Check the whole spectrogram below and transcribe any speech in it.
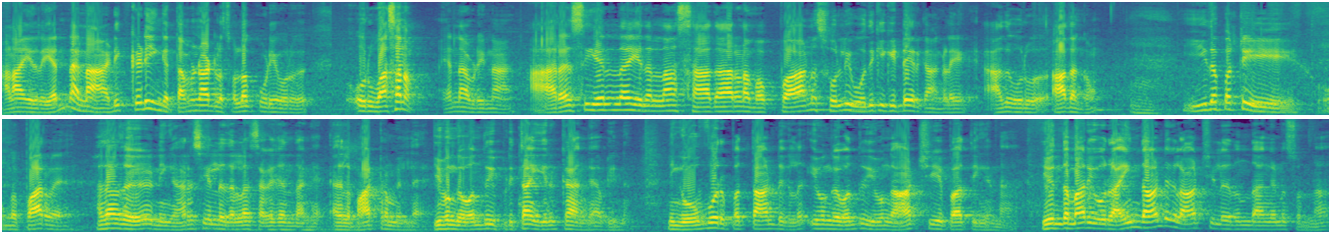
ஆனால் இதில் என்னன்னா அடிக்கடி இங்கே தமிழ்நாட்டில் சொல்லக்கூடிய ஒரு ஒரு வசனம் என்ன அப்படின்னா அரசியலில் இதெல்லாம் சாதாரணம் அப்பான்னு சொல்லி ஒதுக்கிக்கிட்டே இருக்காங்களே அது ஒரு ஆதங்கம். இதை பற்றி உங்கள் பார்வை? அதாவது நீங்கள் அரசியல் இதெல்லாம் சகஜம்தாங்க. அதில் மாற்றம் இல்லை. இவங்க வந்து இப்படி தான் இருக்காங்க அப்படின்னு. நீங்கள் ஒவ்வொரு பத்து ஆண்டுகளும் இவங்க வந்து இவங்க ஆட்சியை பார்த்தீங்கன்னா இந்த மாதிரி ஒரு ஐந்து ஆண்டுகள் ஆட்சியில் இருந்தாங்கன்னு சொன்னால்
